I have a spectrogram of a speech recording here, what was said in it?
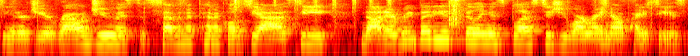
The energy around you is the Seven of Pentacles. Yeah, see, not everybody is feeling as blessed as you are right now, Pisces.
